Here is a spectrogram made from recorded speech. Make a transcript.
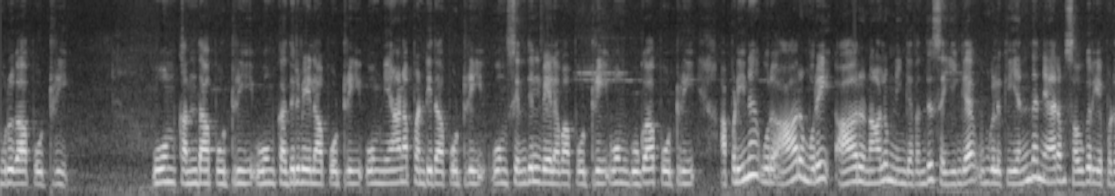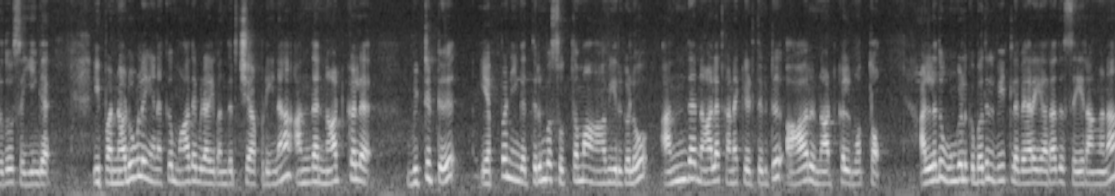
முருகா போற்றி. ஓம் கந்தா போற்றி ஓம் கதிர்வேலா போற்றி ஓம் ஞான பண்டிதா போற்றி ஓம் செந்தில் வேலவா போற்றி ஓம் குகா போற்றி அப்படின்னு ஒரு ஆறு முறை ஆறு நாளும் நீங்கள் வந்து செய்யுங்க. உங்களுக்கு எந்த நேரம் சௌகரியப்படுதோ செய்யுங்க. இப்போ நடுவில் எனக்கு மாதவிடாய் வந்துருச்சு அப்படின்னா அந்த நாட்களை விட்டுட்டு எப்போ நீங்கள் திரும்ப சுத்தமாக ஆவீர்களோ அந்த நாளை கணக்கு எடுத்துக்கிட்டு ஆறு நாட்கள் மொத்தம். அல்லது உங்களுக்கு பதில் வீட்டில் வேற யாராவது செய்கிறாங்கன்னா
